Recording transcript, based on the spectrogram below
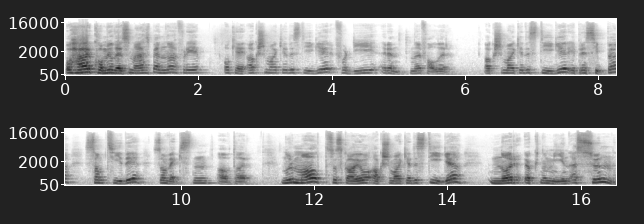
Og her kommer jo det som er spennende. fordi Ok, aksjemarkedet stiger fordi rentene faller. Aksjemarkedet stiger i prinsippet samtidig som veksten avtar. Normalt så skal jo aksjemarkedet stige når økonomien er sunn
